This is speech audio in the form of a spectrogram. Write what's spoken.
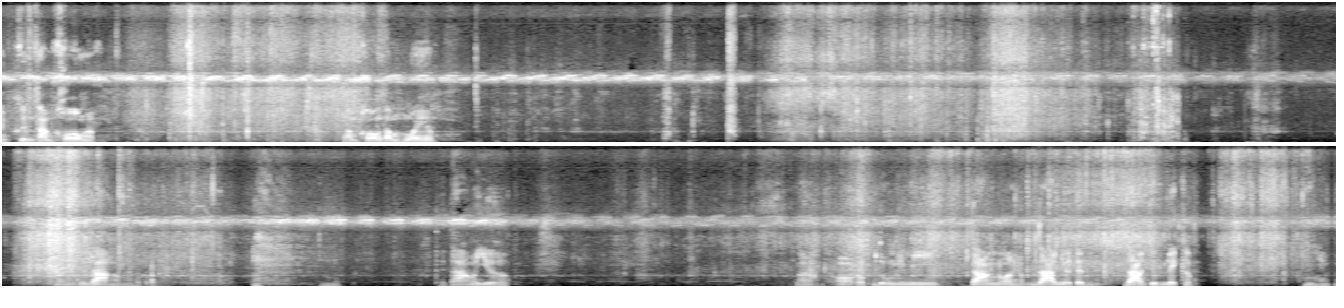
นี่ขึ้นตามคลองครับ ตามคลองตามห้วยครับมันก็นด่างครับ แต่ด่างไม่เยอะครับมาออกครับดงนี้มีด่างน้อยครับ ด่างเยอะแต่ด่างจุดเล็กครับนี่ครับ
